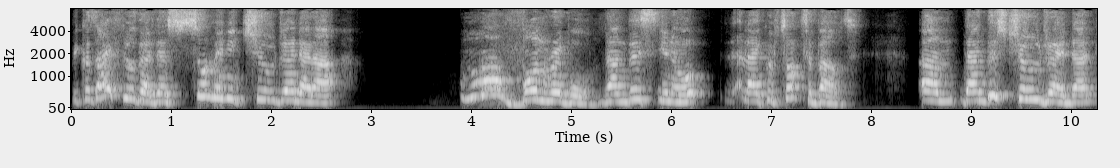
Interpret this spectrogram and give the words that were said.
Because I feel that there's so many children that are more vulnerable than this, you know, like we've talked about, um, than these children that,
